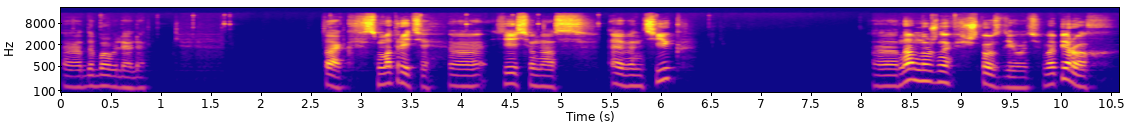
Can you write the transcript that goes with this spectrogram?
а, добавляли. Так, смотрите, здесь у нас eventik. А, Нам нужно что сделать? Во-первых,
